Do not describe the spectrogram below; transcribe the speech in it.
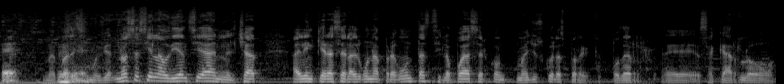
sí. Me parece muy bien. No sé si en la audiencia, en el chat, alguien quiere hacer alguna pregunta, si lo puede hacer con mayúsculas para poder eh, sacarlo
